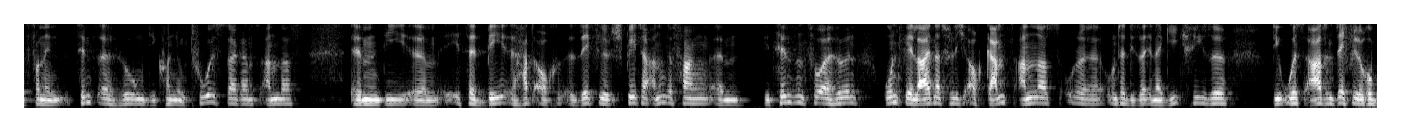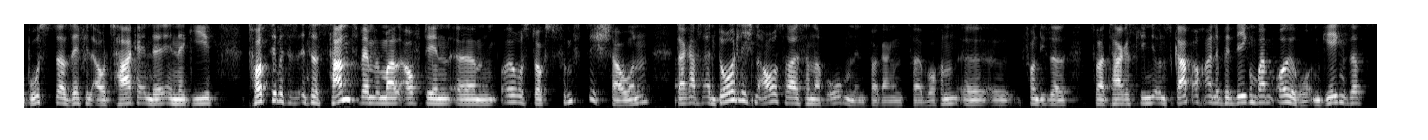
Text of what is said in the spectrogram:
von den Zinserhöhungen, die Konjunktur ist da ganz anders. Ähm, die ähm, EZB hat auch sehr viel später angefangen, ähm, die Zinsen zu erhöhen. Und wir leiden natürlich auch ganz anders äh, unter dieser Energiekrise die USA sind sehr viel robuster, sehr viel autarker in der Energie. Trotzdem ist es interessant, wenn wir mal auf den ähm, Eurostox 50 schauen. Da gab es einen deutlichen Ausreißer nach oben in den vergangenen zwei Wochen äh, äh, von dieser Zwei-Tageslinie. Und es gab auch eine Bewegung beim Euro, im Gegensatz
